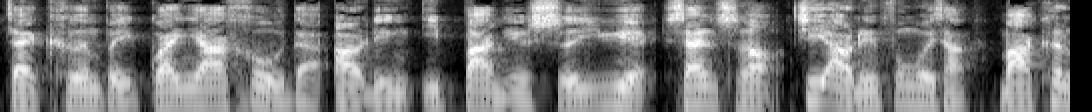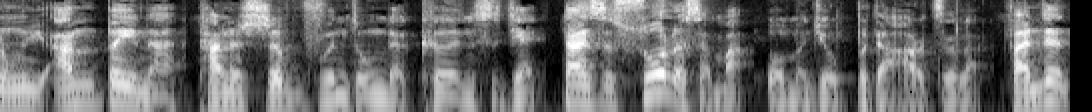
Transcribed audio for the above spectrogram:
在科恩被关押后的二零一八年十一月三十号 G 二零峰会上，马克龙与安倍呢谈了十五分钟的科恩事件，但是说了什么我们就不得而知了。反正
